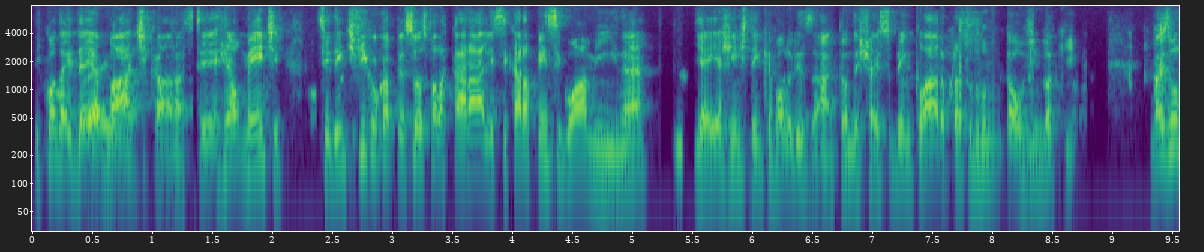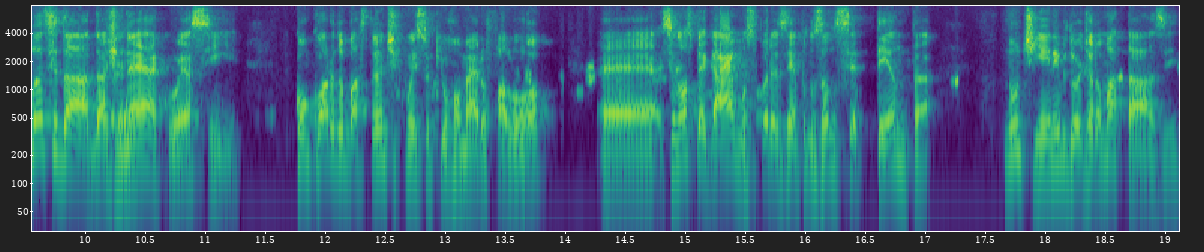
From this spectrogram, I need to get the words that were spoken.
e quando a ideia bate, cara, você realmente se identifica com a pessoa e fala, caralho, esse cara pensa igual a mim, né? E aí a gente tem que valorizar. Então deixar isso bem claro para todo mundo que está ouvindo aqui. Mas o lance da, da Gineco é assim, concordo bastante com isso que o Romero falou. É, se nós pegarmos, por exemplo, nos anos 70, não tinha inibidor de aromatase.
